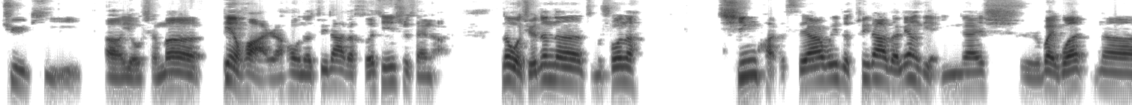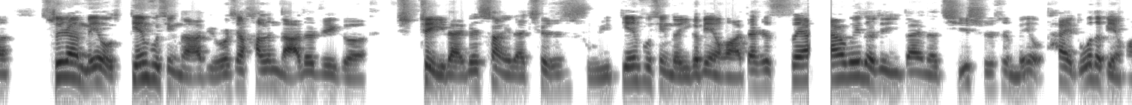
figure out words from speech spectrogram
具体呃有什么变化，然后呢，最大的核心是在哪？那我觉得呢，怎么说呢？新款的 CRV 的最大的亮点应该是外观。那虽然没有颠覆性的啊，比如说像汉兰达的这个。这一代跟上一代确实是属于颠覆性的一个变化，但是 CRV 的这一代呢，其实是没有太多的变化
